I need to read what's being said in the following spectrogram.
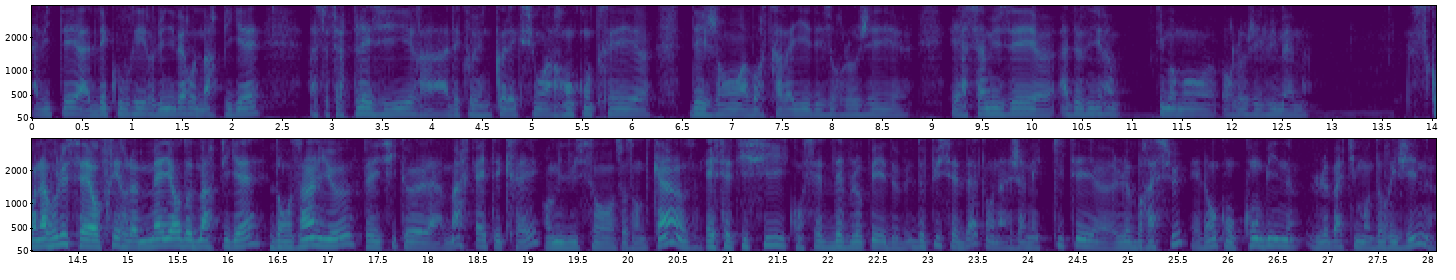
invité à découvrir l'univers Audemars Piguet, à se faire plaisir, à découvrir une collection, à rencontrer euh, des gens, à voir travailler des horlogers et à s'amuser à devenir un petit moment horloger lui-même. Ce qu'on a voulu, c'est offrir le meilleur d'Audemars Piguet dans un lieu. C'est ici que la marque a été créée, en 1875. Et c'est ici qu'on s'est développé. depuis cette date, on n'a jamais quitté euh, le Brassus. Et donc, on combine le bâtiment d'origine,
